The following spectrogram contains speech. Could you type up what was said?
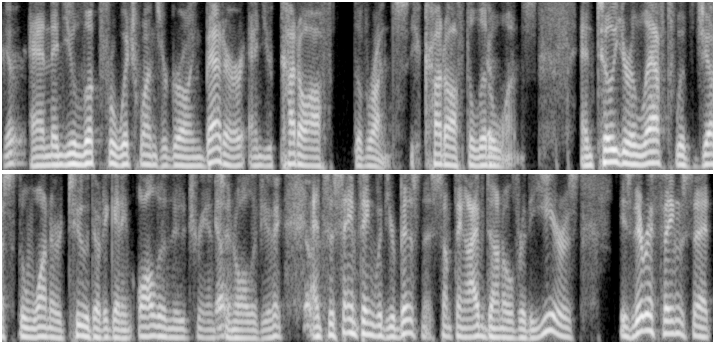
Yep. And then you look for which ones are growing better and you cut off the runts. You cut off the little yep. ones until you're left with just the one or two that are getting all the nutrients yep. and all of your things. Yep. And it's the same thing with your business. Something I've done over the years is there are things that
